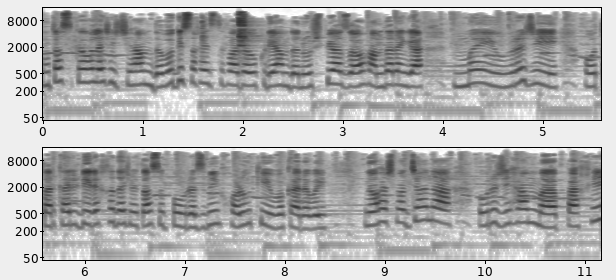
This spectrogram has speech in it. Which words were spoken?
نو تاسو کولی شئ چې هم د وږي څخه استفاده وکړئ هم د نوش پیاز او همدارنګه مۍ وریجې او ترکاري ډېره ښه ده چې تاسو په ورځني خوړو کې وکاروئ. نو حشمت جانه وریجې هم پخې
